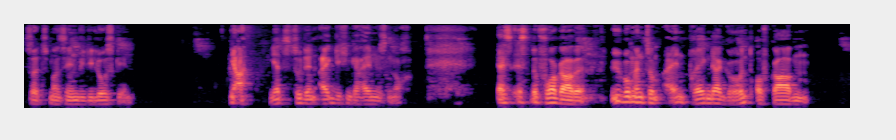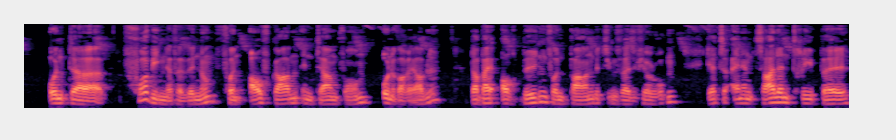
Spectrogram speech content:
sollst mal sehen, wie die losgehen. Ja, jetzt zu den eigentlichen Geheimnissen noch. Es ist eine Vorgabe, Übungen zum Einprägen der Grundaufgaben unter vorwiegender Verwendung von Aufgaben in Termform ohne Variable, dabei auch Bilden von Paaren bzw. Vierergruppen der zu einem Zahlentripel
